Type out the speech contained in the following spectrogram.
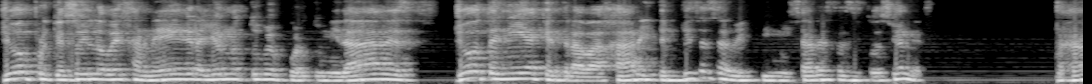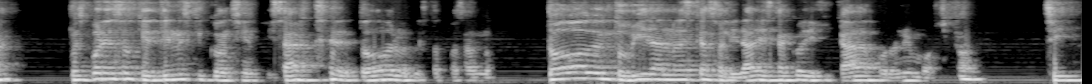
yo porque soy la oveja negra, yo no tuve oportunidades, yo tenía que trabajar y te empiezas a victimizar estas situaciones. Ajá. Pues por eso que tienes que concientizarte de todo lo que está pasando todo en tu vida no es casualidad y está codificada por una emoción. Sí,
